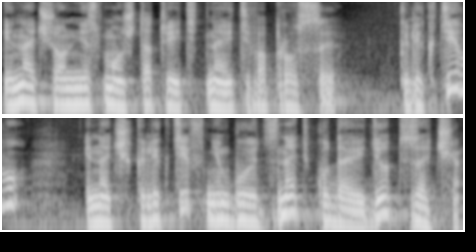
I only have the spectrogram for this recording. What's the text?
Иначе он не сможет ответить на эти вопросы коллективу, иначе коллектив не будет знать, куда идет, зачем.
